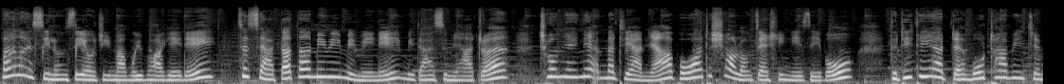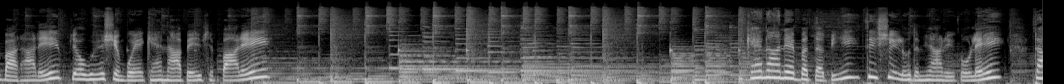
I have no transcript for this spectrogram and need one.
ပန်းလိုက်စီလုံးစေယုံကြီးမှာမွေးဖွားခဲ့တဲ့စစ်စရာတာတာမိမိမိမိနဲ့မိသားစုများအတွက်ချုံမြိန်တဲ့အမတ်တရများဘဝတစ်လျှောက်လုံးကြန့်ရှိနေစေဖို့တတိတရတန်ဖိုးထားပြီးကျင်းပထားတဲ့ပျော်ပွဲရှင်ပွဲအခမ်းအနားပဲဖြစ်ပါတယ်အခမ်းအနားနဲ့ပတ်သက်ပြီးသိရှိလိုသမျှတွေကိုလည်းတာ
